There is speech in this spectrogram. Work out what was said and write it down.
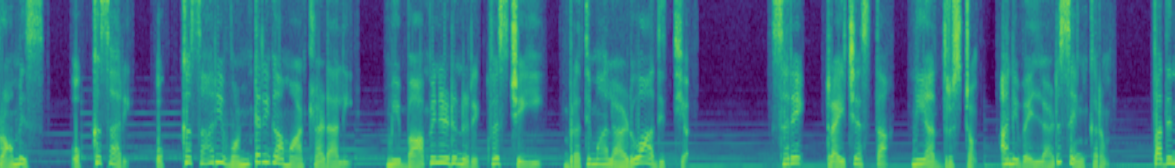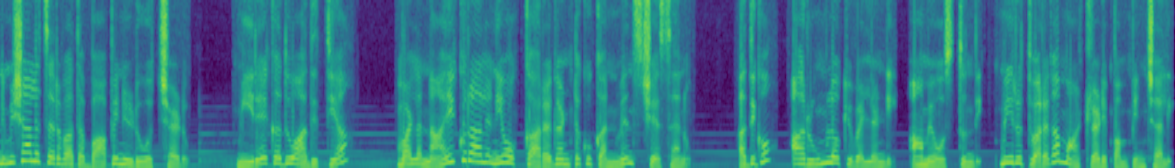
ప్రామిస్. ఒక్కసారి ఒక్కసారి ఒంటరిగా మాట్లాడాలి. మీ బాపినేడును రిక్వెస్ట్ చెయ్యి. బ్రతిమాలాడు ఆదిత్య. సరే ట్రై చేస్తా. నీ అదృష్టం అని వెళ్ళాడు శంకరం. పది నిమిషాల తర్వాత బాపినీడు వచ్చాడు. మీరే కదూ ఆదిత్య? వాళ్ళ నాయకురాలిని ఒక్క అరగంటకు కన్విన్స్ చేశాను. అదిగో ఆ రూంలోకి వెళ్ళండి. ఆమె వస్తుంది. మీరు త్వరగా మాట్లాడి పంపించాలి.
